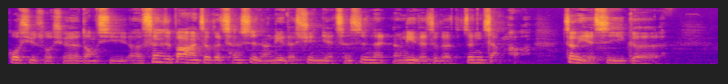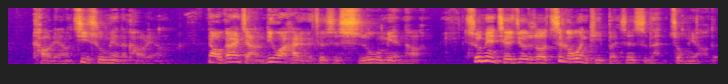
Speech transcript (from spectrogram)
过去所学的东西，呃，甚至包含这个城市能力的训练、城市能能力的这个增长，哈，这个也是一个考量，技术面的考量。那我刚才讲，另外还有一个就是实物面，哈，实物面其实就是说这个问题本身是不是很重要的？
